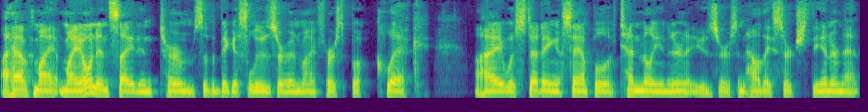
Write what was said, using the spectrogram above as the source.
I have my my own insight in terms of the biggest loser in my first book, Click. I was studying a sample of 10 million internet users and how they searched the internet.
